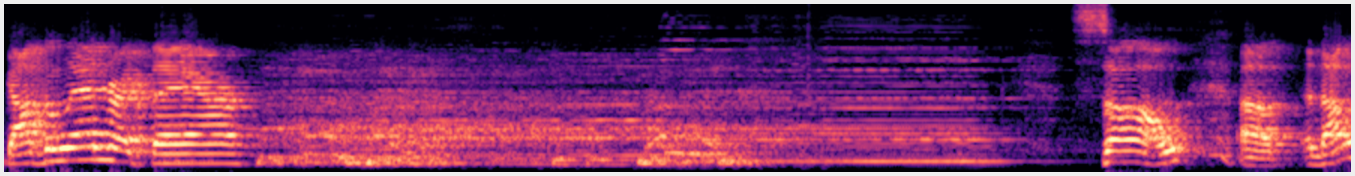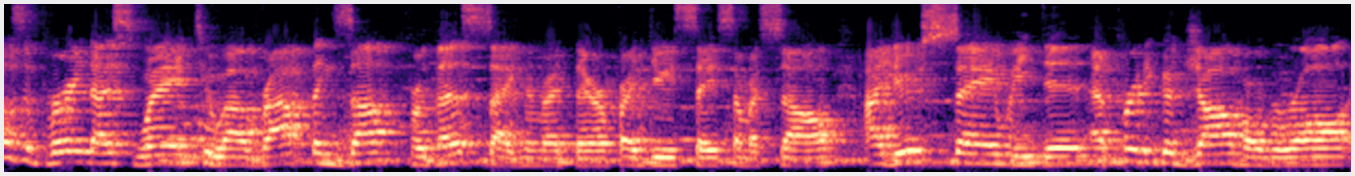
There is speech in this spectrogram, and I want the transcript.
Got the win right there. So, uh, that was a pretty nice way to uh, wrap things up for this segment right there, if I do say so myself. I do say we did a pretty good job overall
